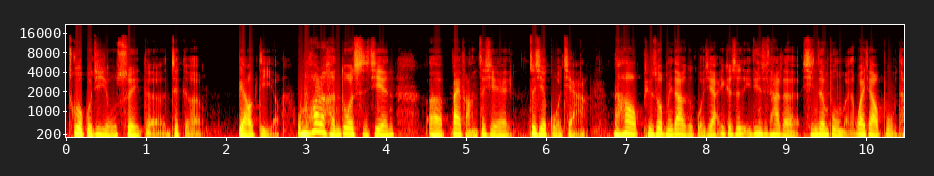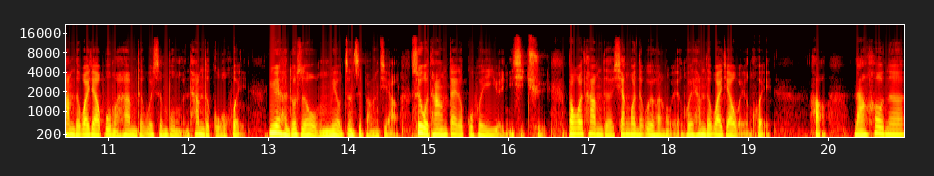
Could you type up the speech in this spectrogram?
做国际游说的这个标的哦。我们花了很多时间呃拜访这些这些国家。然后，比如说每到一个国家，一个是一定是他的行政部门、外交部、他们的外交部门、他们的卫生部门、他们的国会，因为很多时候我们没有正式邦交，所以我常常带着国会议员一起去，包括他们的相关的卫环委员会、他们的外交委员会。好，然后呢，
